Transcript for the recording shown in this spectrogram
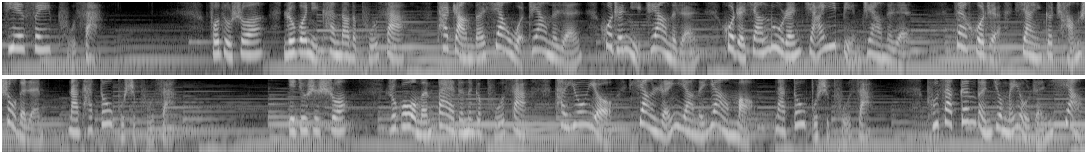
皆非菩萨。佛祖说：如果你看到的菩萨，他长得像我这样的人，或者你这样的人，或者像路人甲乙丙这样的人，再或者像一个长寿的人，那他都不是菩萨。也就是说，如果我们拜的那个菩萨，他拥有像人一样的样貌。那都不是菩萨，菩萨根本就没有人像，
